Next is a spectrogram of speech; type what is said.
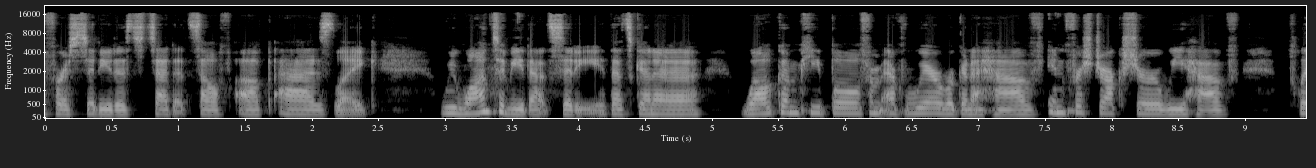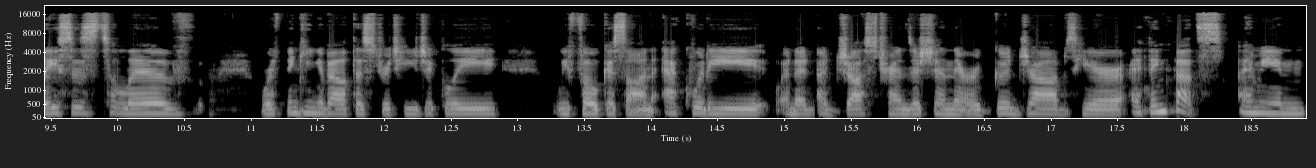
for a city to set itself up as like, we want to be that city that's going to welcome people from everywhere. We're going to have infrastructure. We have places to live. We're thinking about this strategically we focus on equity and a, a, just transition. There are good jobs here. I think that's, I mean,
